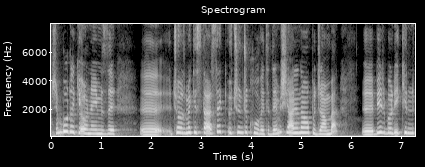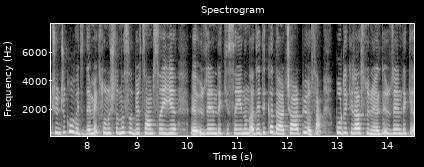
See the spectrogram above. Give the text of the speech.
Şimdi buradaki örneğimizi e, çözmek istersek üçüncü kuvveti demiş. Yani ne yapacağım ben? E, 1 bölü 2'nin üçüncü kuvveti demek sonuçta nasıl bir tam sayıyı e, üzerindeki sayının adedi kadar çarpıyorsam buradaki rasyonelde üzerindeki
